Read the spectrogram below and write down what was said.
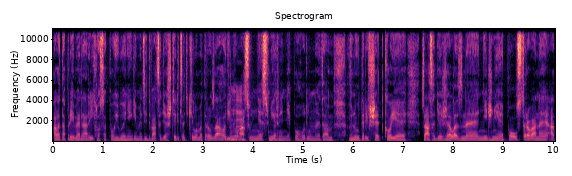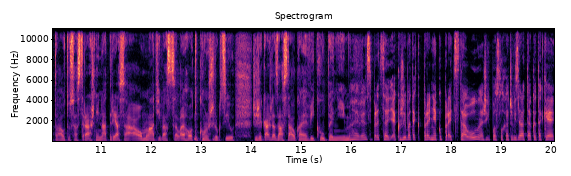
ale tá priemerná rýchlosť sa pohybuje niekde medzi 20 až 40 km za hodinu mm-hmm. a sú nesmierne nepohodlné. Tam vnútri všetko je v zásade železné, nič nie je polstrované a to auto sa strašne natriasa a omláti vás celé celého tú konštrukciu. Čiže každá zastávka je vykúpením. No, ja viem si predstaviť, akože iba tak pre nejakú predstavu našich poslucháčov vyzerá to ako také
